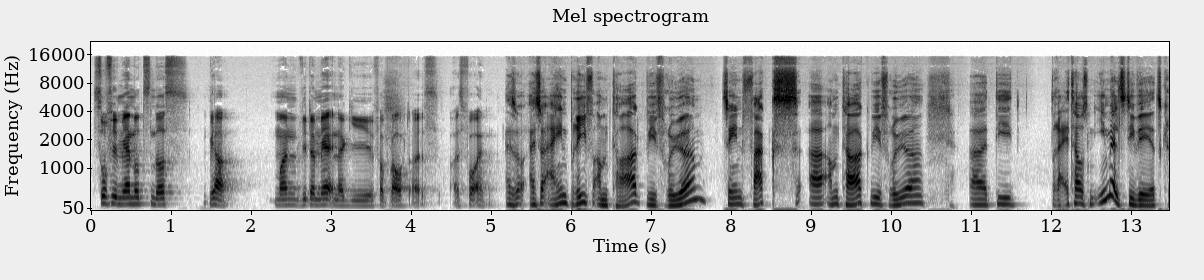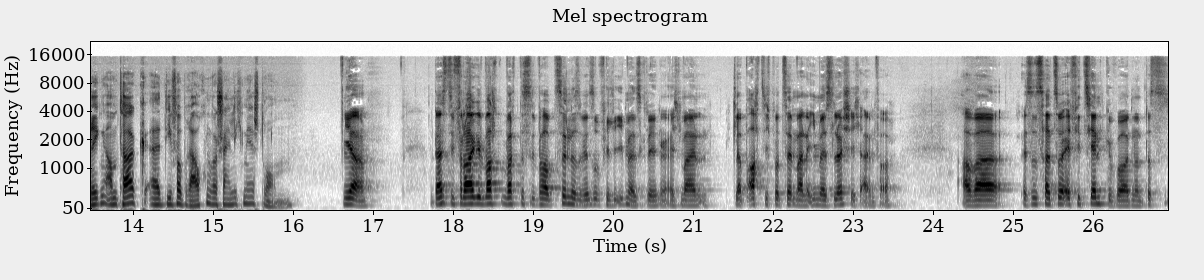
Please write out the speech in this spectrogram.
so viel mehr nutzen, dass ja, man wieder mehr Energie verbraucht als, als vorhin. Also, also ein Brief am Tag wie früher, zehn Fax äh, am Tag wie früher, äh, die 3000 E-Mails, die wir jetzt kriegen am Tag, äh, die verbrauchen wahrscheinlich mehr Strom. Ja. Da ist die Frage, macht, macht das überhaupt Sinn, dass wir so viele E-Mails kriegen? Ich meine, ich glaube, 80% meiner E-Mails lösche ich einfach. Aber es ist halt so effizient geworden und das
